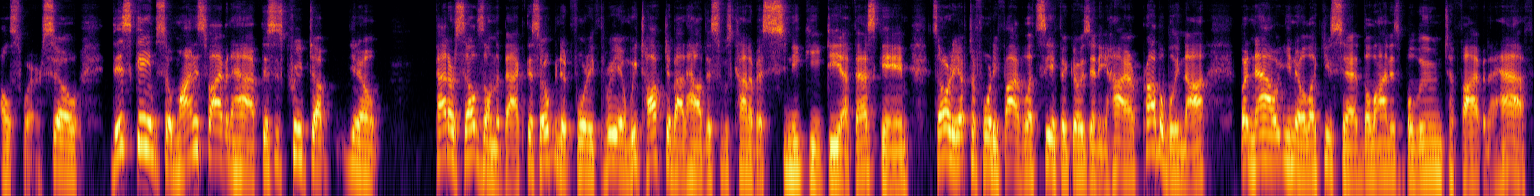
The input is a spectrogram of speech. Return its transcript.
elsewhere. So this game, so minus five and a half, this has creeped up, you know, pat ourselves on the back. This opened at 43, and we talked about how this was kind of a sneaky DFS game. It's already up to 45. Let's see if it goes any higher. Probably not. But now, you know, like you said, the line is ballooned to five and a half.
